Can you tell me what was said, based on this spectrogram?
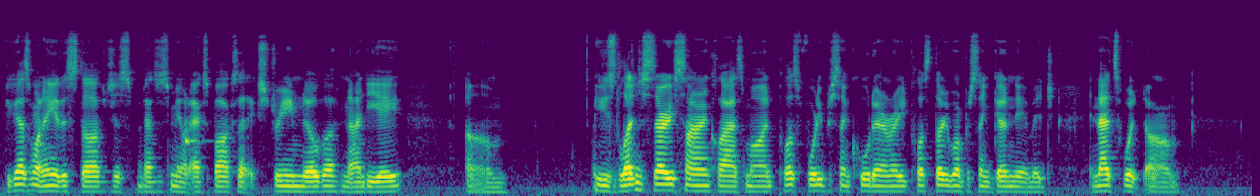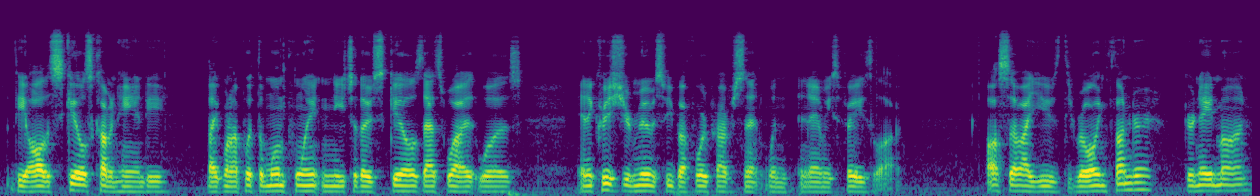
If you guys want any of this stuff, just message me on Xbox at Extreme Nova 98. Um, use Legendary Siren class mod, plus 40% cooldown rate, plus 31% gun damage, and that's what um, the all the skills come in handy. Like when I put the one point in each of those skills, that's why it was. And increases your movement speed by 45% when an enemy's phase lock. Also, I used the Rolling Thunder grenade mod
